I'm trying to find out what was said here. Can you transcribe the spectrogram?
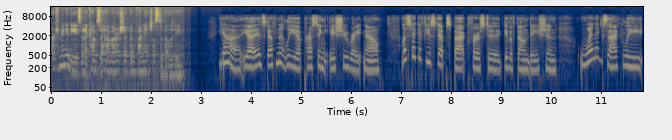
our communities when it comes to homeownership and financial stability. Yeah, yeah, it's definitely a pressing issue right now. Let's take a few steps back first to give a foundation. When exactly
